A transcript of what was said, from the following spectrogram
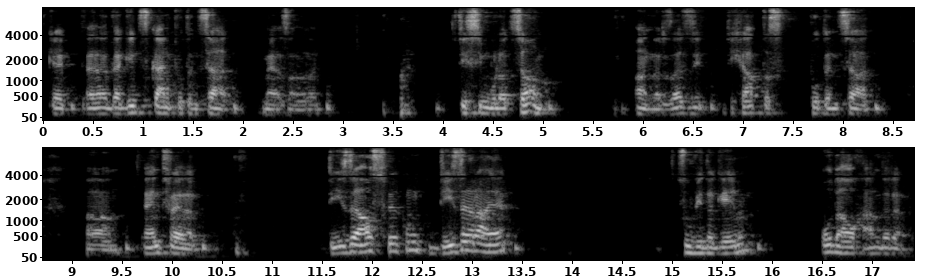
Okay? Äh, da gibt es kein Potenzial mehr, sondern die Simulation andererseits, die, die hat das Potenzial, äh, entweder diese Auswirkung, diese Reihe zu wiedergeben oder auch andere.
